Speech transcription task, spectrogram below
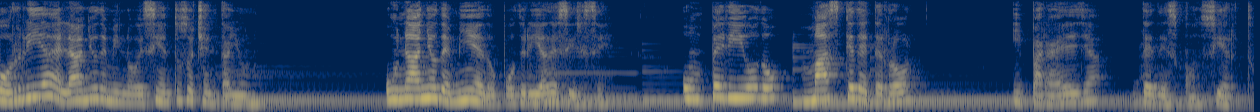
Corría el año de 1981. Un año de miedo, podría decirse. Un periodo más que de terror y para ella de desconcierto.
